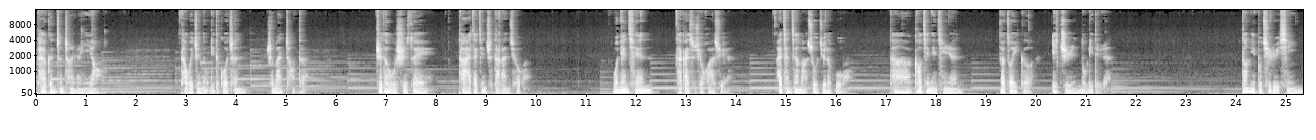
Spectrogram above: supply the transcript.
他要跟正常人一样。他为之努力的过程是漫长的。直到五十岁，他还在坚持打篮球。五年前，他开始学滑雪，还参加马术俱乐部。他告诫年轻人，要做一个一直努力的人。当你不去旅行，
